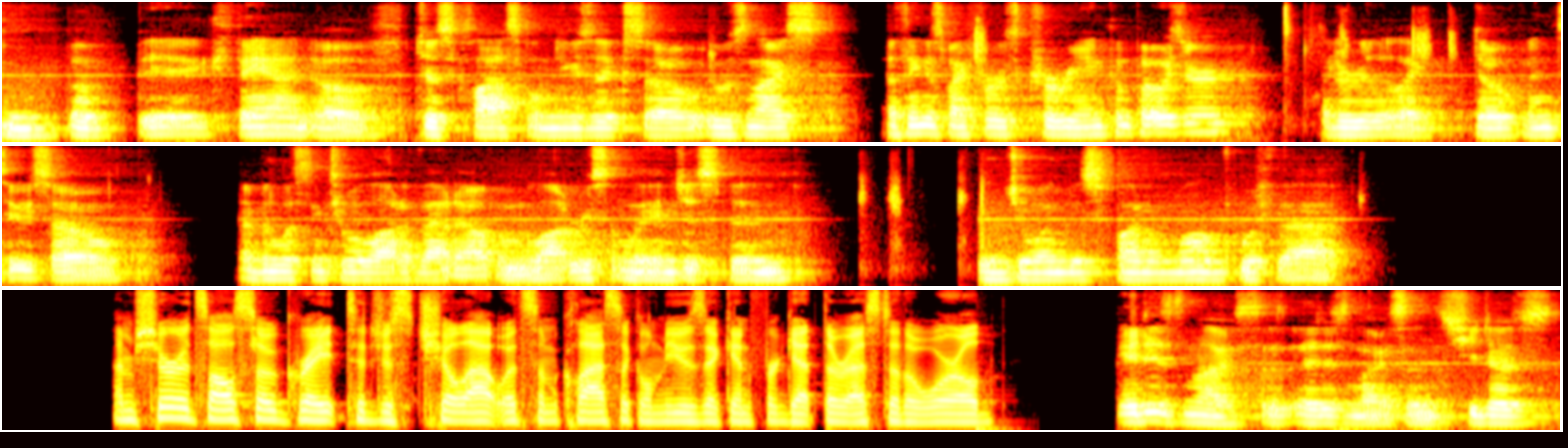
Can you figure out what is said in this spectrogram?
I'm a big fan of just classical music. So it was nice. I think it's my first Korean composer that I really like dove into. So I've been listening to a lot of that album a lot recently, and just been enjoying this final month with that. I'm sure it's also great to just chill out with some classical music and forget the rest of the world. It is nice. It is nice, and she does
